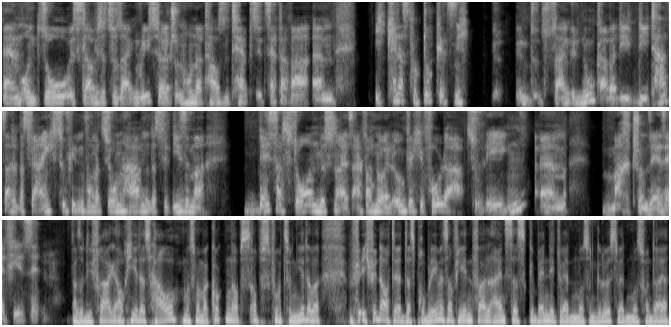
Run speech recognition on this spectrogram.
ähm, und so ist, glaube ich, sozusagen Research und 100.000 Tabs etc. Ähm, ich kenne das Produkt jetzt nicht äh, sozusagen genug, aber die, die Tatsache, dass wir eigentlich zu viel Informationen haben und dass wir diese mal besser storen müssen, als einfach nur in irgendwelche Folder abzulegen, ähm, macht schon sehr, sehr viel Sinn. Also die Frage auch hier das How, muss man mal gucken, ob es funktioniert. Aber ich finde auch, der, das Problem ist auf jeden Fall eins, das gebändigt werden muss und gelöst werden muss. Von daher,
